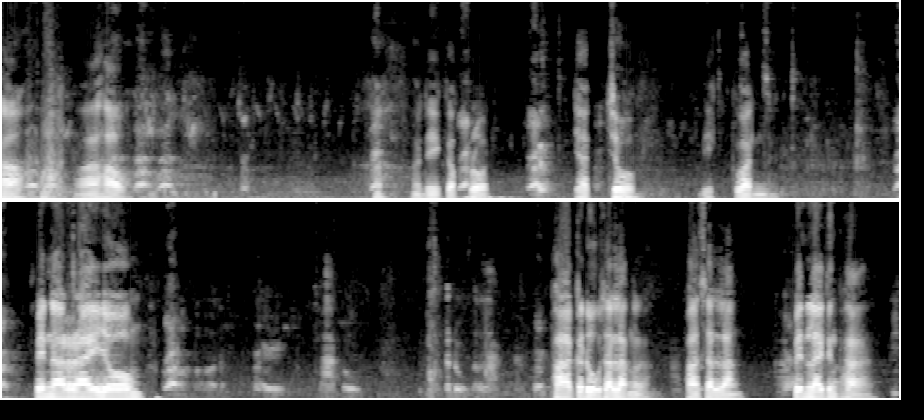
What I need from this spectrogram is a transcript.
อ้าวมาเห่าวันนี้ก็โปรดญาติโยมอีกวันหนึ่งเป็นอะไรโยมไอ้พาตูกระดูกสันหลังครับผ่ากระดูกสันหลังเหรอผ่าสันหลัง เป็นอะไรถึงผ่าพิ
